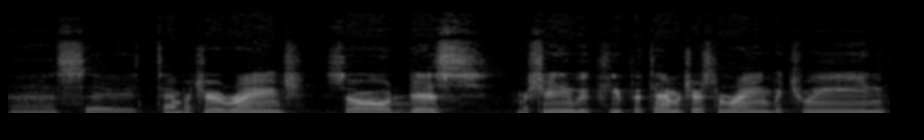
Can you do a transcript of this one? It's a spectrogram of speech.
Let's see, temperature range. So this machine will keep the temperatures range between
